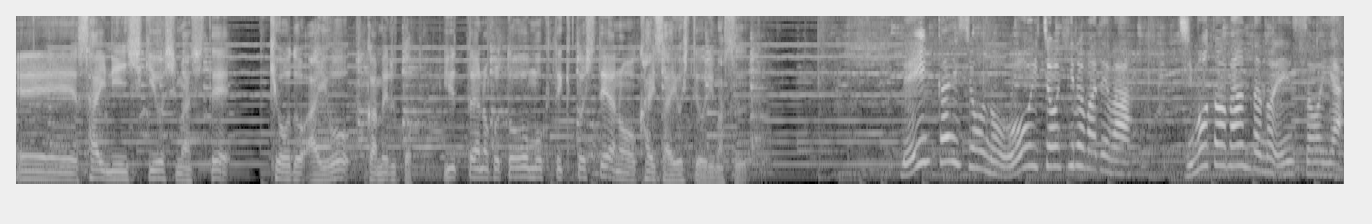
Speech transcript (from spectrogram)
えー、再認識をしまして郷土愛を深めるといったようなことを目的としてあの開催をしておりますメイン会場の大井町広場では地元バンドの演奏や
